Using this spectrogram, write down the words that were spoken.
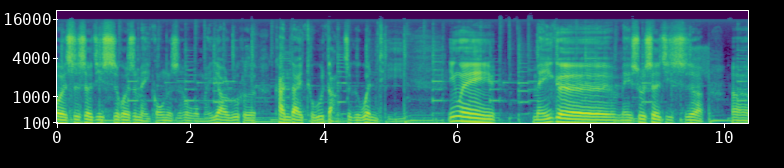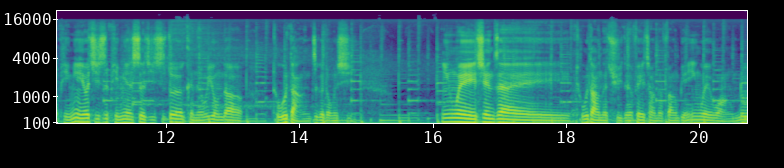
或者是设计师，或者是美工的时候，我们要如何看待图档这个问题？因为每一个美术设计师啊，呃，平面，尤其是平面设计师，都有可能会用到图档这个东西。因为现在图档的取得非常的方便，因为网络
